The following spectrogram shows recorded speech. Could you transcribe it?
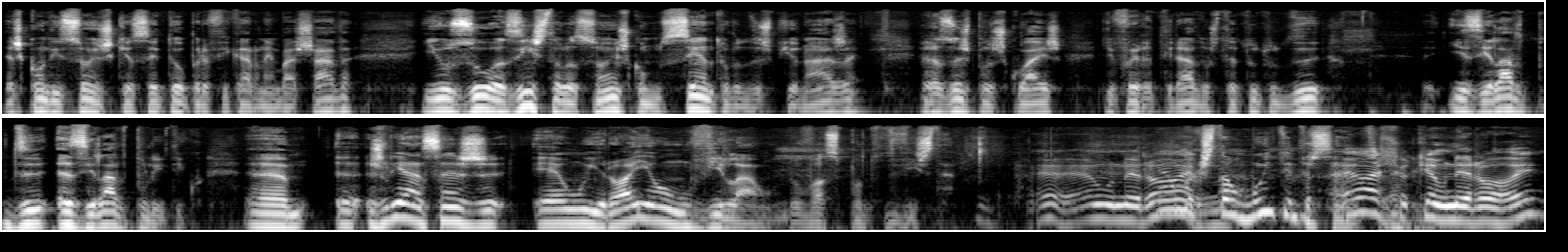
as condições que aceitou para ficar na embaixada e usou as instalações como centro de espionagem, razões pelas quais lhe foi retirado o estatuto de exilado, de asilado político. Uh, uh, Julian Assange é um herói ou um vilão, do vosso ponto de vista? É, é um herói. É uma questão muito interessante. Eu acho que é um herói,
